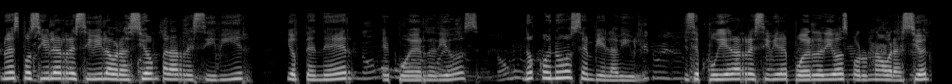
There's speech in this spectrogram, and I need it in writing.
¿no es posible recibir la oración para recibir y obtener el poder de Dios? No conocen bien la Biblia. Si se pudiera recibir el poder de Dios por una oración,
